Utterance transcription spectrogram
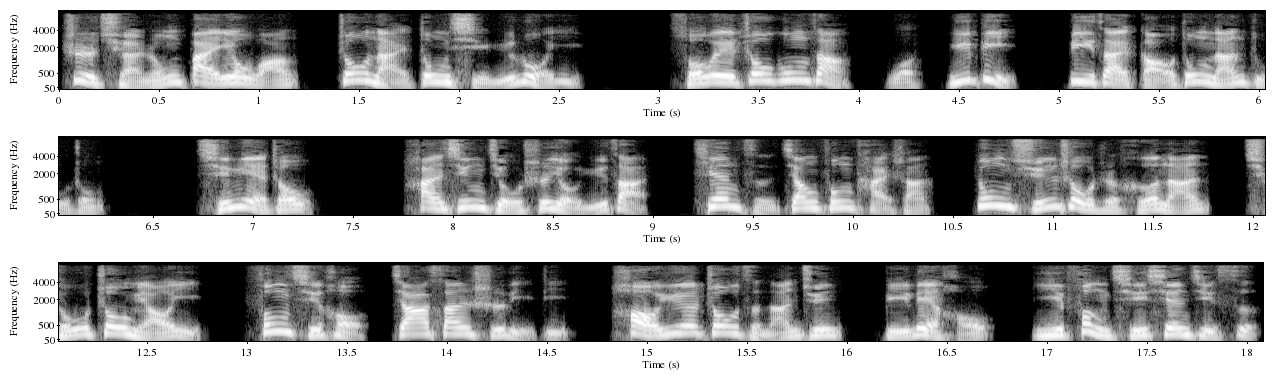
至犬戎败幽王，周乃东徙于洛邑。所谓周公葬我于毕，必在镐东南渡中。秦灭周，汉兴九十有余在。天子将封泰山，东巡狩至河南，求周苗裔，封其后加三十里地，号曰周子南君，比列侯，以奉其先祭祀。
